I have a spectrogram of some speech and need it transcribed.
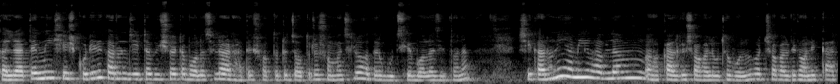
কাল রাতে আমি শেষ করিনি, কারণ যেটা বিষয়টা বলা ছিল আর হাতে সতটা যতটা সময় ছিল অতটা গুছিয়ে বলা যেত না। সে কারণেই আমি ভাবলাম কালকে সকালে উঠে বলব বাট সকাল থেকে অনেক কাজ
